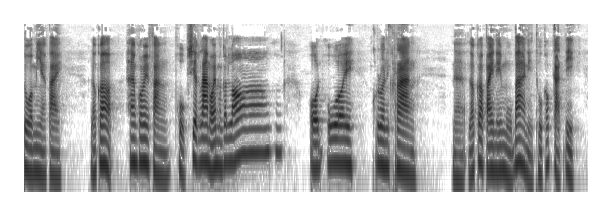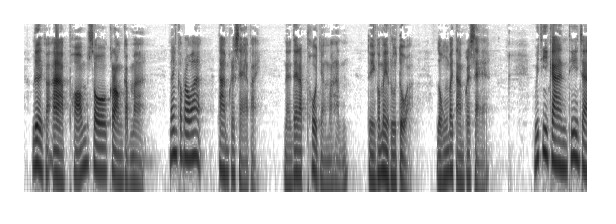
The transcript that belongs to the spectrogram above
ตัวเมียไป แล้วก็ห้ามก็ไม่ฟังผูกเชือกล่ามเอาไว้มันก็ร้องโอดอวย ครวญครางนะแล้วก็ไปในหมู่บ้านนี่ถูกเขากัดอีก เลือดก็อาบพร้อมโซกล่องกลับมา นั่นก็เพราะว่าตามกระแสไปนะได้รับโทษอย่างมหัน ตัวเองก็ไม่รู้ตัว หลงไปตามกระแส วิธีการที่จะ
